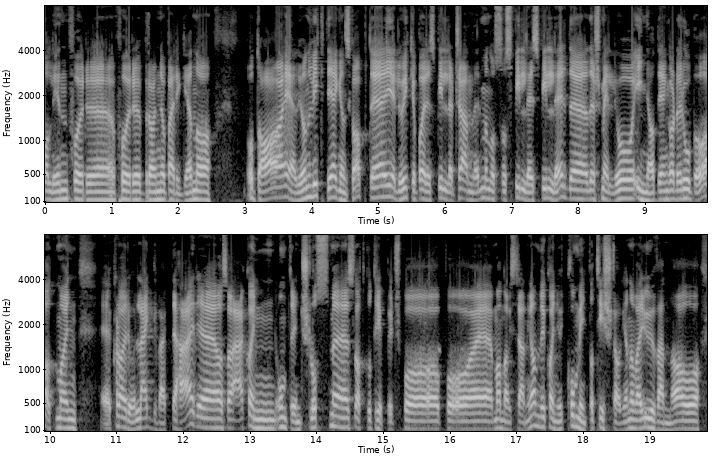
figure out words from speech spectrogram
all in for, for Brann og Bergen. og og Da er det jo en viktig egenskap. Det gjelder jo ikke bare spiller-trener, men også spiller-spiller. Det, det smeller jo innad i en garderobe òg, at man eh, klarer å legge vekk det her. Eh, altså, jeg kan omtrent slåss med Slatko Tripic på, på eh, mandagstreningene. Vi kan jo ikke komme inn på tirsdagen og være uvenner og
